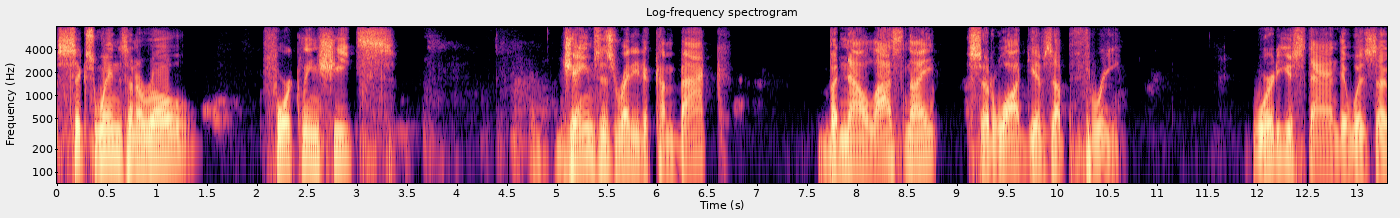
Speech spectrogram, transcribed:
six wins in a row, four clean sheets. James is ready to come back. But now, last night, Sirois gives up three. Where do you stand? It was a,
